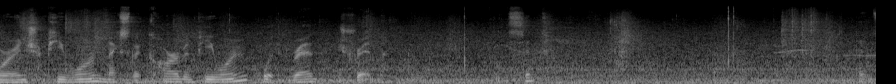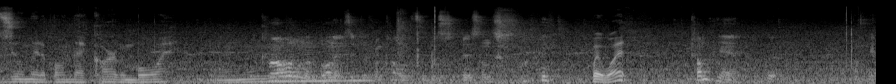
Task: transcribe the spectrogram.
Orange P1 next to the Carbon P1 with red trim. Decent. Let's zoom in upon that Carbon boy. Mm. Carbon on the bonnet's a different colour to the bits on the. Wait, what? Come here. Look. Come here.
